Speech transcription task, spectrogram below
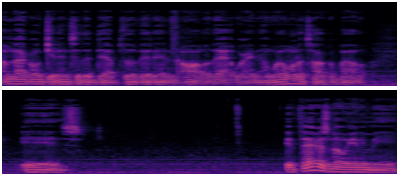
I'm not going to get into the depth of it and all of that right now. What I want to talk about is if there is no enemy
